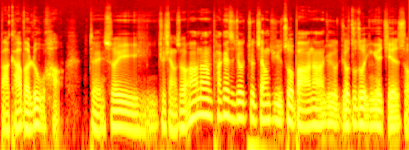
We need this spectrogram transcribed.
把 cover 录好，对，所以就想说啊，那 p 开始就就这样继续做吧，那就就做做音乐接手，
